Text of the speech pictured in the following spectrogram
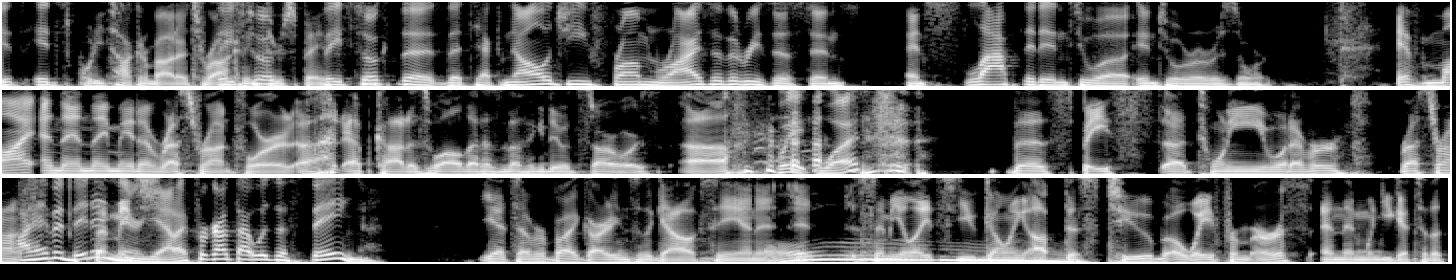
It's it's What are you talking about? It's rocketing took through space. they took the the technology from Rise of the Resistance and slapped it into a into a resort. if my and then they made a restaurant for it uh, at Epcot as well. That has nothing to do with Star Wars. Uh, Wait, what? the space uh, twenty whatever restaurant. I haven't been in there yet. I forgot that was a thing. Yeah, it's over by Guardians of the Galaxy, and it, it simulates you going up this tube away from Earth, and then when you get to the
